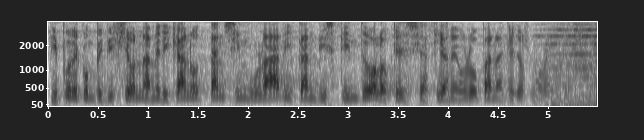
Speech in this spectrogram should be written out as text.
tipo de competición americano tan singular y tan distinto a lo que se hacía en Europa en aquellos momentos.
